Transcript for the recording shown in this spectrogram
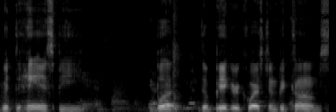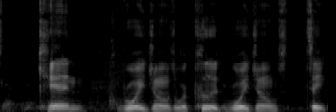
with the hand speed, but the bigger question becomes can Roy Jones or could Roy Jones take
